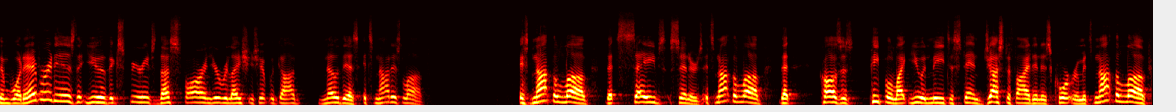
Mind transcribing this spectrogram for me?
then whatever it is that you have experienced thus far in your relationship with God, know this it's not His love. It's not the love that saves sinners. It's not the love that causes people like you and me to stand justified in His courtroom. It's not the love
